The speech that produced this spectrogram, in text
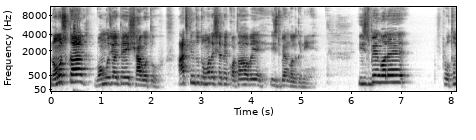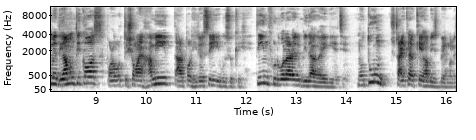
নমস্কার, বঙ্গজয়তে স্বাগত। আজ কিন্তু তোমাদের সাথে কথা হবে ইস্ট বেঙ্গলকে নিয়ে। ইস্ট বেঙ্গলে প্রথমে দিয়ামন্তি কস, পরবর্তী সময় হামিদ, তারপর হিরোসি ইবুসুকি তিন ফুটবলারের বিদায় হয়ে গিয়েছে। নতুন স্ট্রাইকার কে হবে ইস্ট বেঙ্গলে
